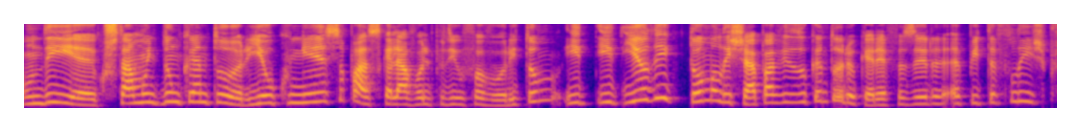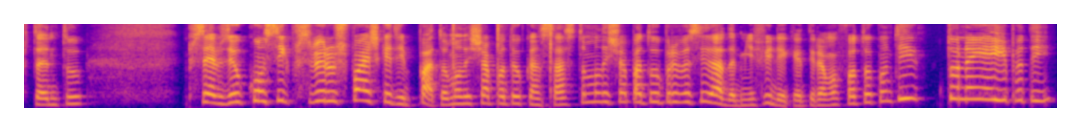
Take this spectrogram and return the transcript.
um dia gostar muito de um cantor e eu conheço, pá, se calhar vou-lhe pedir o favor. E, tô- e, e, e eu digo, estou-me a lixar para a vida do cantor, eu quero é fazer a pita feliz. Portanto. Percebes? Eu consigo perceber os pais que é tipo, pá, estou-me a lixar para o teu cansaço, estou-me a lixar para a tua privacidade. A minha filha quer tirar uma foto contigo, estou nem aí para ti.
